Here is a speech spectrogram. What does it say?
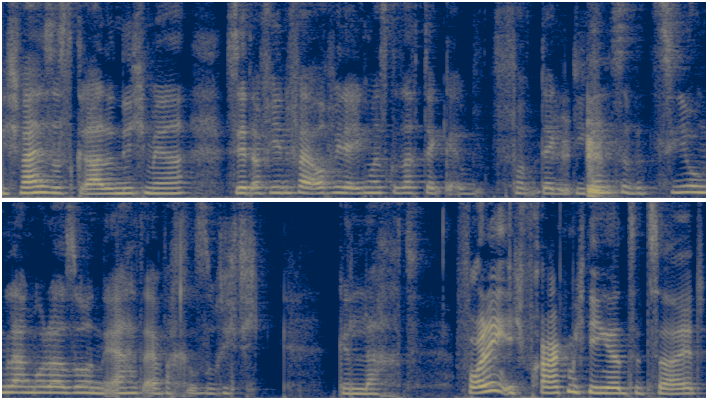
Ich weiß es gerade nicht mehr. Sie hat auf jeden Fall auch wieder irgendwas gesagt, der, der, die ganze Beziehung lang oder so. Und er hat einfach so richtig gelacht. Vor allem, ich frage mich die ganze Zeit,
